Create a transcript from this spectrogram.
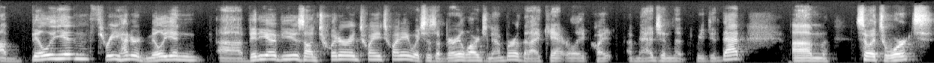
a billion, 300 million uh, video views on Twitter in 2020, which is a very large number that I can't really quite imagine that we did that. Um, so it's worked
